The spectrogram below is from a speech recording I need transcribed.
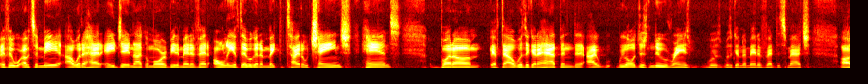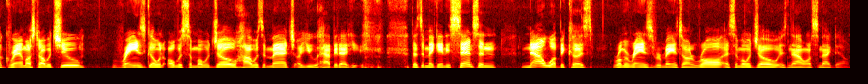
if it were up to me, I would have had AJ Nakamura be the main event only if they were gonna make the title change hands. But um, if that wasn't gonna happen, I we all just knew Reigns was, was gonna main event this match. Uh, Graham, I'll start with you. Reigns going over Samoa Joe. How was the match? Are you happy that he does it make any sense? And now what? Because Roman Reigns remains on Raw and Samoa Joe is now on SmackDown.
